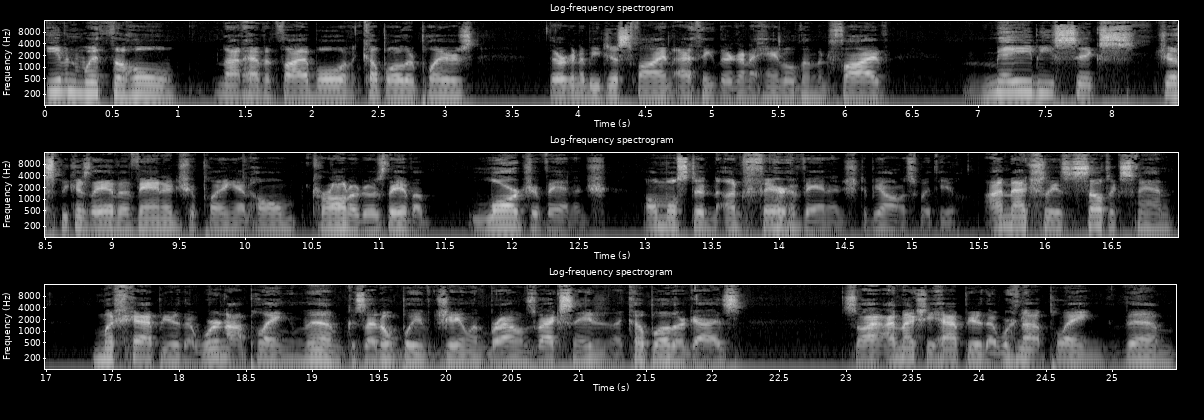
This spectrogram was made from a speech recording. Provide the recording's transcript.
even with the whole not having Thybulle and a couple other players, they're going to be just fine. I think they're going to handle them in five, maybe six, just because they have advantage of playing at home. Toronto does. They have a large advantage, almost an unfair advantage, to be honest with you. I'm actually, as a Celtics fan, much happier that we're not playing them because I don't believe Jaylen Brown's vaccinated and a couple other guys. So I, I'm actually happier that we're not playing them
